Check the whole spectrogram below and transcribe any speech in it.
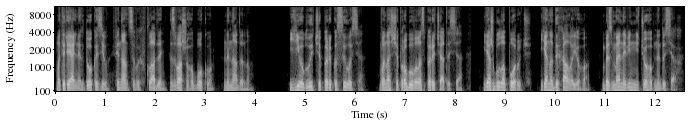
Матеріальних доказів, фінансових вкладень з вашого боку не надано. Її обличчя перекосилося, вона ще пробувала сперечатися. Я ж була поруч, я надихала його, без мене він нічого б не досяг.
